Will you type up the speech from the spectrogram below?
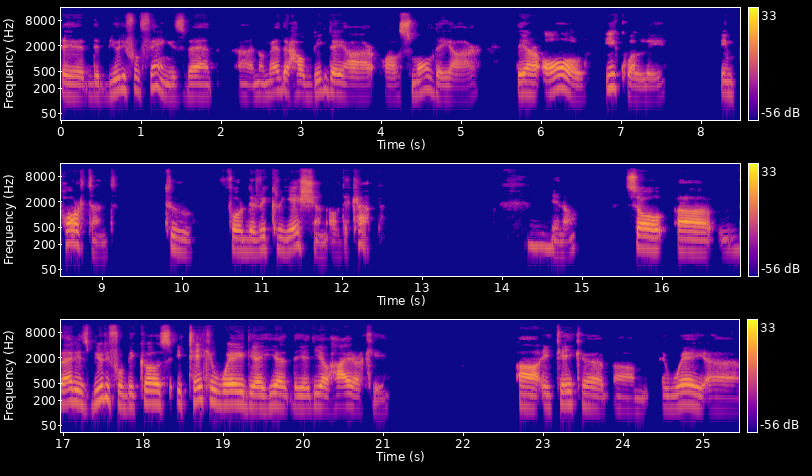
the the beautiful thing is that uh, no matter how big they are or how small they are they are all equally important to for the recreation of the cup mm. you know? So uh, that is beautiful because it take away the idea the idea of hierarchy uh, it take uh, um, away uh,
